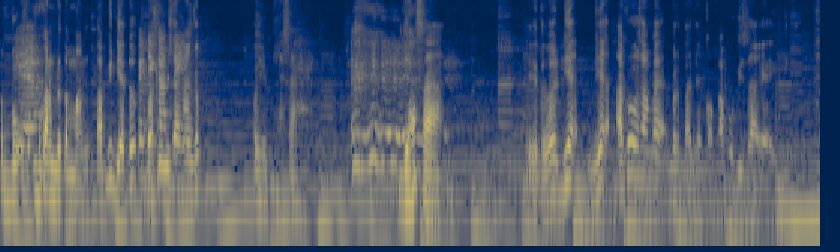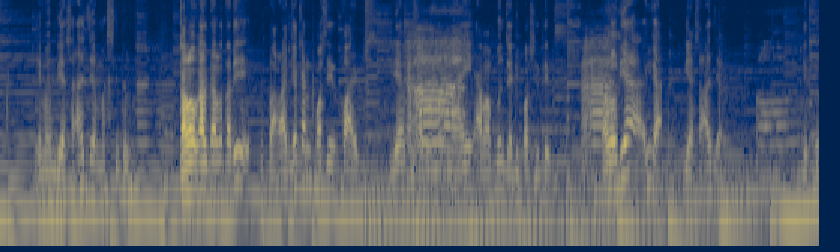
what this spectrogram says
bu yeah. bukan berteman tapi dia tuh PDKT. masih bisa nganggep oh ya biasa. Biasa. Itu dia dia aku sampai bertanya kok kamu bisa kayak gini? Emang biasa aja mas itu kalau kalau kalau tadi Pak Raga kan positif vibes. Dia bisa uh, memaknai apa pun jadi positif. Uh, kalau dia enggak. Biasa aja gitu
